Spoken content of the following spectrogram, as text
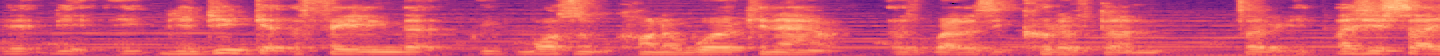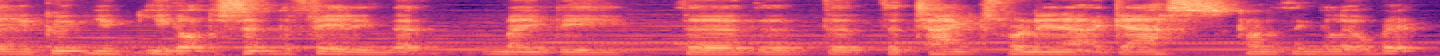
it, it, you did get the feeling that it wasn't kind of working out as well as it could have done. So, as you say, you you, you got the, the feeling that maybe the, the, the, the tank's running out of gas, kind of thing, a little bit.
